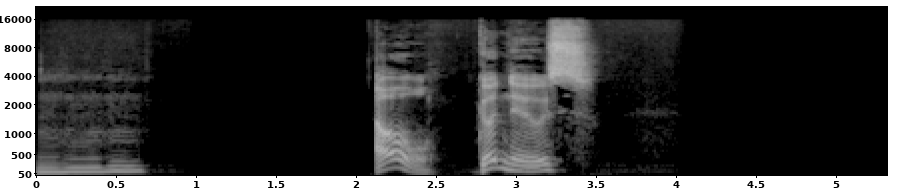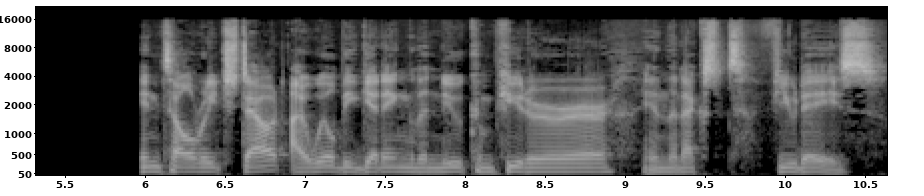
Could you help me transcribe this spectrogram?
Mm -hmm. Oh, good news. Intel reached out. I will be getting the new computer in the next few days.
